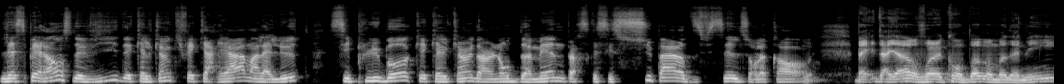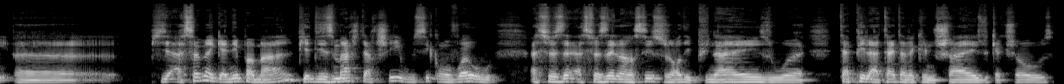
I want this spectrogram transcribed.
l'espérance de vie de quelqu'un qui fait carrière dans la lutte, c'est plus bas que quelqu'un dans un autre domaine parce que c'est super difficile sur le corps. Ben, d'ailleurs, on voit un combat à un moment donné. Euh puis elle se met gagner pas mal. Puis il y a des images d'archives aussi qu'on voit où elle se, faisait, elle se faisait lancer sur genre des punaises ou euh, taper la tête avec une chaise ou quelque chose.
